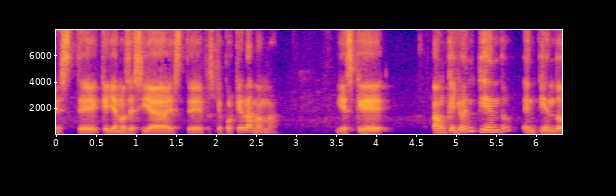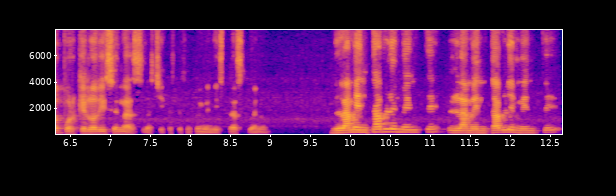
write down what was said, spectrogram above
este, que ella nos decía, este, pues que por qué la mamá. Y es que, aunque yo entiendo, entiendo por qué lo dicen las, las chicas que son feministas, bueno, lamentablemente, lamentablemente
